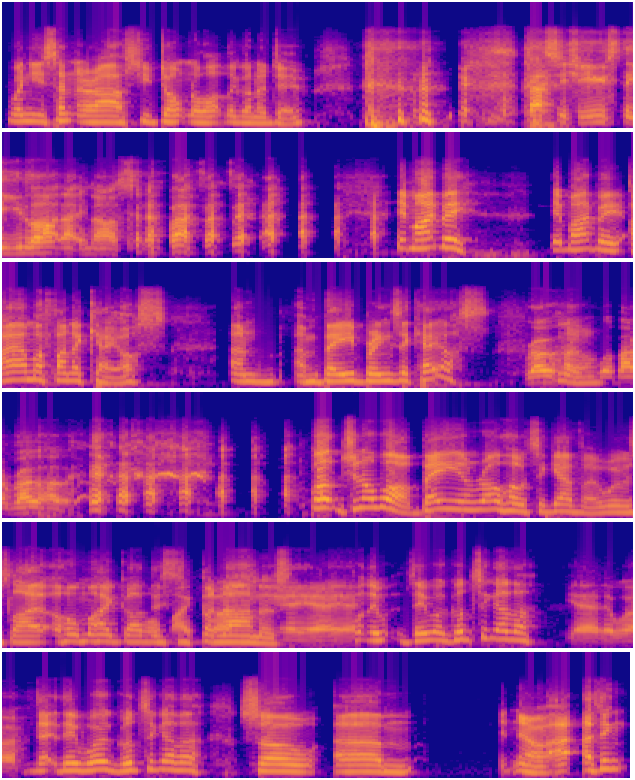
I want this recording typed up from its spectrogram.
when you centre halves, you don't know what they're going to do. That's just used to you like that in our centre halves. it might be. It might be. I am a fan of chaos, and and Bay brings a chaos. Rojo. You know. What about Rojo? well, do you know what? Bay and Rojo together, we was like, oh my god, oh this my is bananas. Yeah, yeah, yeah. But they, they were good together. Yeah, they were. They, they were good together. So um, you know, I, I, think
